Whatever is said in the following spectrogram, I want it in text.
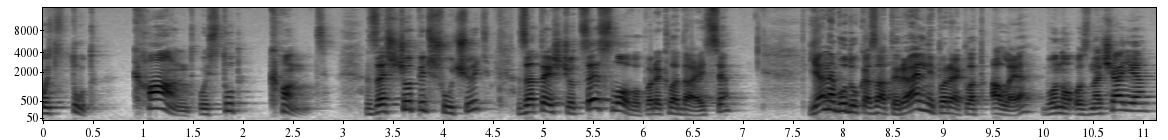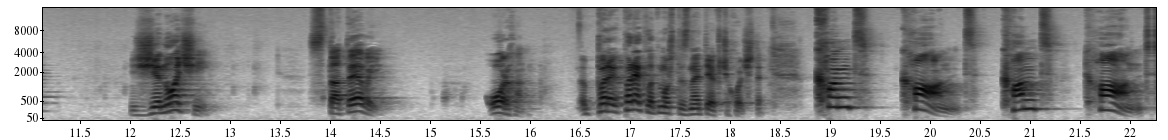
Ось тут can't, ось тут cunt. За що підшучують? За те, що це слово перекладається. Я не буду казати реальний переклад, але воно означає жіночий статевий орган. Переклад можете знайти, якщо хочете. Cunt, can't, cunt, can't.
